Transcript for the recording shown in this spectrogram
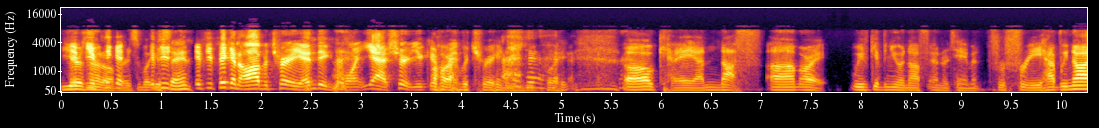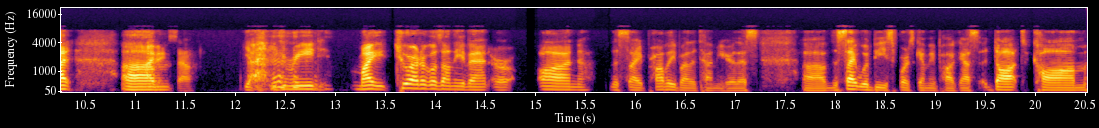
years not over. Is what you're you, saying? If you pick an arbitrary ending point, yeah, sure, you can. arbitrary ending point. Okay, enough. Um, all right, we've given you enough entertainment for free, have we not? Um, I think so. yeah, you can read my two articles on the event are on the site probably by the time you hear this. Uh, the site would be sportsgamblingpodcast.com.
